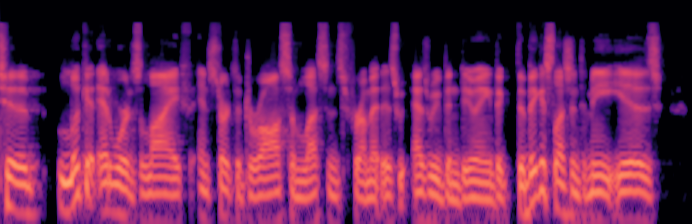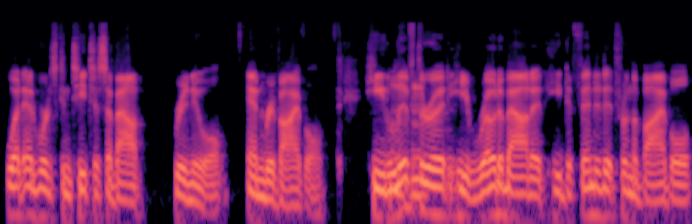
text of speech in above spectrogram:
to look at Edward's life and start to draw some lessons from it as, as we've been doing, the, the biggest lesson to me is what Edwards can teach us about renewal and revival. He mm-hmm. lived through it, he wrote about it, he defended it from the Bible.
